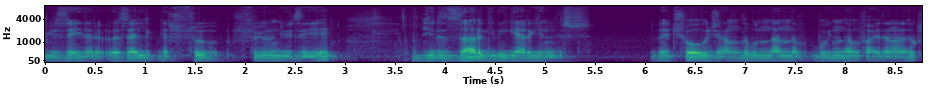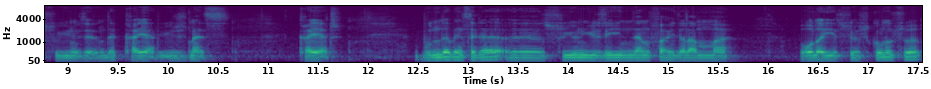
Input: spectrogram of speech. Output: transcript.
yüzeyleri özellikle su suyun yüzeyi bir zar gibi gergindir. Ve çoğu canlı bundan da bundan faydalanarak suyun üzerinde kayar, yüzmez. Kayar. Bunda mesela e, suyun yüzeyinden faydalanma olayı söz konusu.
